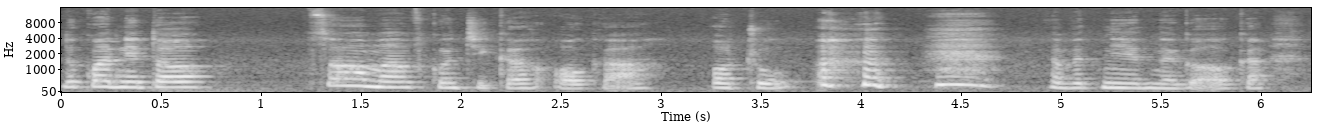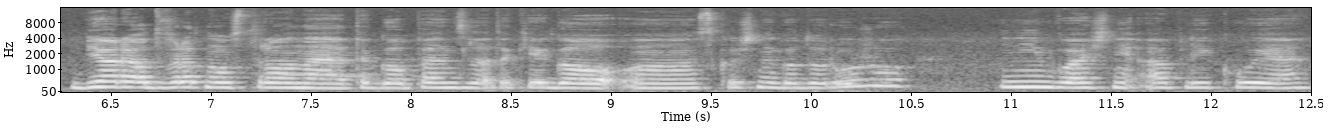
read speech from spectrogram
Dokładnie to, co mam w kącikach oka, oczu. Nawet nie jednego oka. Biorę odwrotną stronę tego pędzla, takiego e, skośnego do różu i nim właśnie aplikuję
